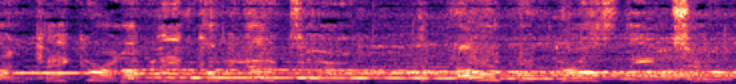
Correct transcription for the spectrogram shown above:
And Kate Curran, I believe, coming out to the Powerpuff Girls theme tune.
